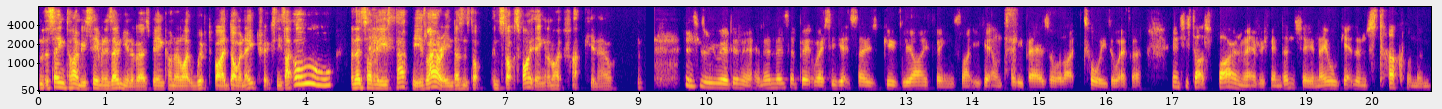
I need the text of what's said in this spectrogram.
At the same time, you see him in his own universe being kind of like whipped by a dominatrix, and he's like, "Oh!" And then suddenly he's happy. He's Larry and doesn't stop and stops fighting. And I'm like, "Fuck you know." It's really weird, isn't it? And then there's a bit where she gets those googly eye things like you get on teddy bears or like toys or whatever. And she starts firing them at everything, doesn't she? And they all get them stuck on them.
